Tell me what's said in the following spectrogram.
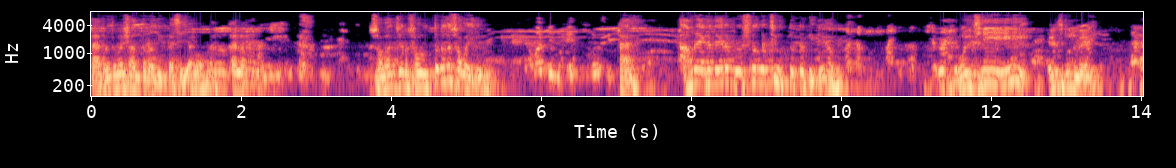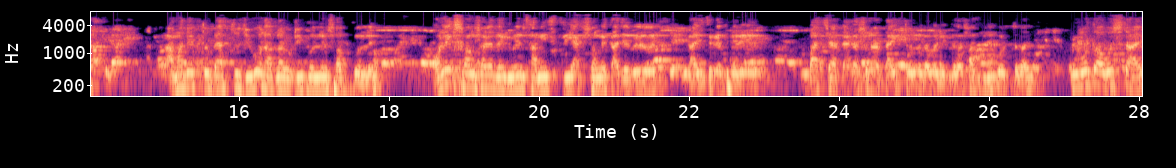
হ্যাঁ প্রথমে শান্তনাদির কাছে যাব আমরা। হ্যালো সবার জন্য সব উত্তরটা তো সবাই দেবে। হ্যাঁ আমরা এখান থেকে একটা প্রশ্ন করছি উত্তরটা দিতে হবে। বলছি একটু শুনবেন। আমাদের তো ব্যস্ত জীবন আপনার রুটি করলেন সব করলেন। অনেক সংসারে দেখবেন স্বামী স্ত্রী একসঙ্গে কাজে বেরোয় কাজ থেকে ফেরে বাচ্চার দেখাশোনার দায়িত্ব অন্য কাউকে নিতে হয় সব কিছু করতে হয়। ওই মতো অবস্থায়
